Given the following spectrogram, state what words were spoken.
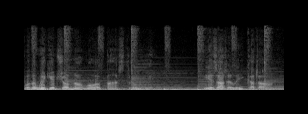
for the wicked shall no more pass through thee. He is utterly cut off.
